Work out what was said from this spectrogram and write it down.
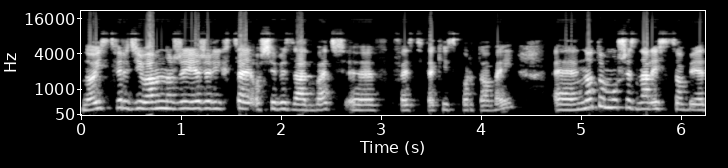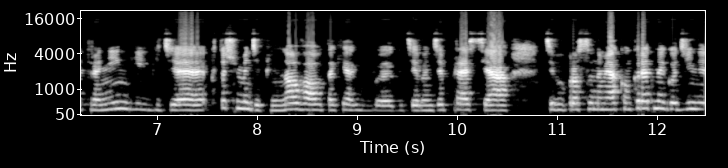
No i stwierdziłam, no, że jeżeli chcę o siebie zadbać e, w kwestii takiej sportowej, e, no to muszę znaleźć sobie treningi, gdzie ktoś mnie będzie pilnował, tak jakby, gdzie będzie presja, gdzie po prostu no, miała konkretne godziny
